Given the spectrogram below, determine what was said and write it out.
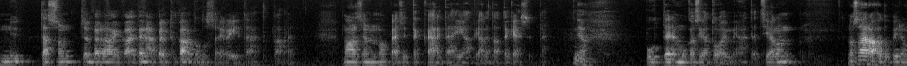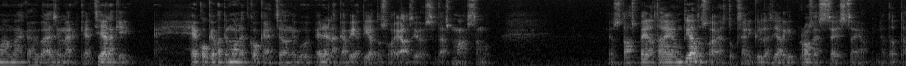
nyt tässä on sen verran aikaa, että enää pelkkä kartoitus ei riitä. Että, että, että mahdollisimman nopea sitten kääritään hihat ja aletaan tekemään sitten Joo. puutteiden mukaisia toimia. Että, että siellä on, no sairaanhoitopiirma on aika hyvä esimerkki, että sielläkin he kokevat ja monet kokee, että se on niin kuin edelläkävijä tietosuoja-asioissa tässä maassa, mutta jos taas peilataan EUn tietosuoja niin kyllä sielläkin prosesseissa ja, ja tota,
